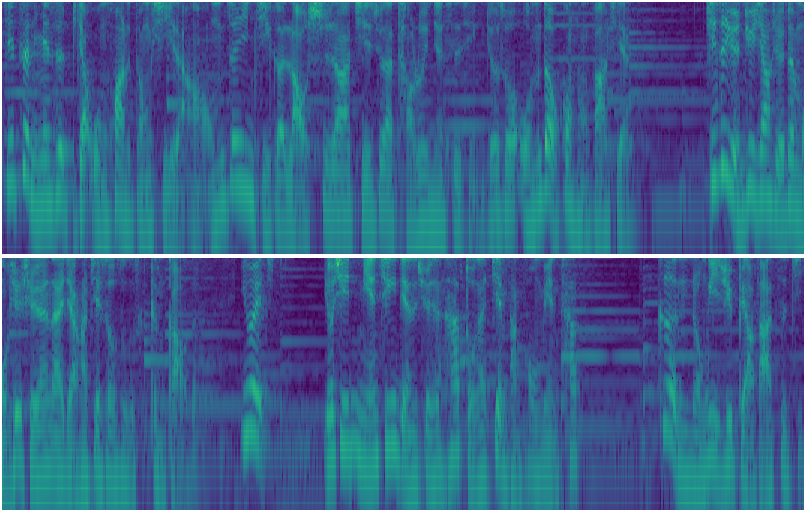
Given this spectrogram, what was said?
其实这里面是比较文化的东西了啊。我们最近几个老师啊，其实就在讨论一件事情，就是说我们都有共同发现，其实远距教学对某些学生来讲，他接受度是更高的，因为尤其年轻一点的学生，他躲在键盘后面，他更容易去表达自己。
